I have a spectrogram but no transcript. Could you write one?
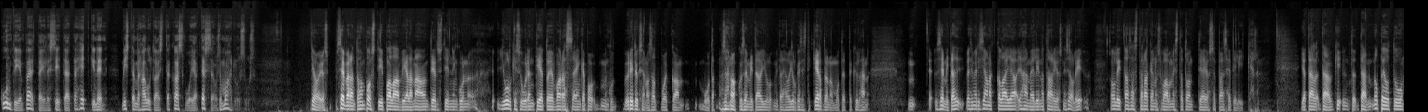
kuntien päättäjille siitä, että hetkinen, mistä me halutaan sitä kasvua ja tässä on se mahdollisuus. Joo, jos sen verran tuohon postiin palaa vielä, mä oon tietysti niin kuin julkisuuden tietojen varassa, enkä po, niin kuin yrityksen osalta voikaan muuta sanoa kuin se, mitä, on, mitä he on julkisesti kertonut, mutta että kyllähän se, mitä esimerkiksi Janakkala ja, ja Hämeenlinna tarjosi, niin se oli, oli tasasta rakennusvalmista tonttia, jossa pääsi heti liikkeelle. Ja tämä nopeutuu,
